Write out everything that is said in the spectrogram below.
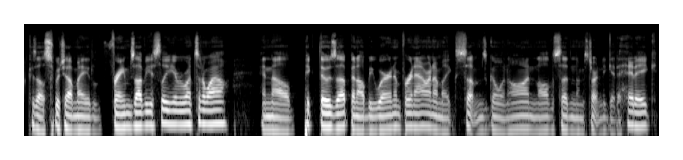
because I'll switch out my frames obviously every once in a while, and I'll pick those up and I'll be wearing them for an hour, and I'm like something's going on, and all of a sudden I'm starting to get a headache.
